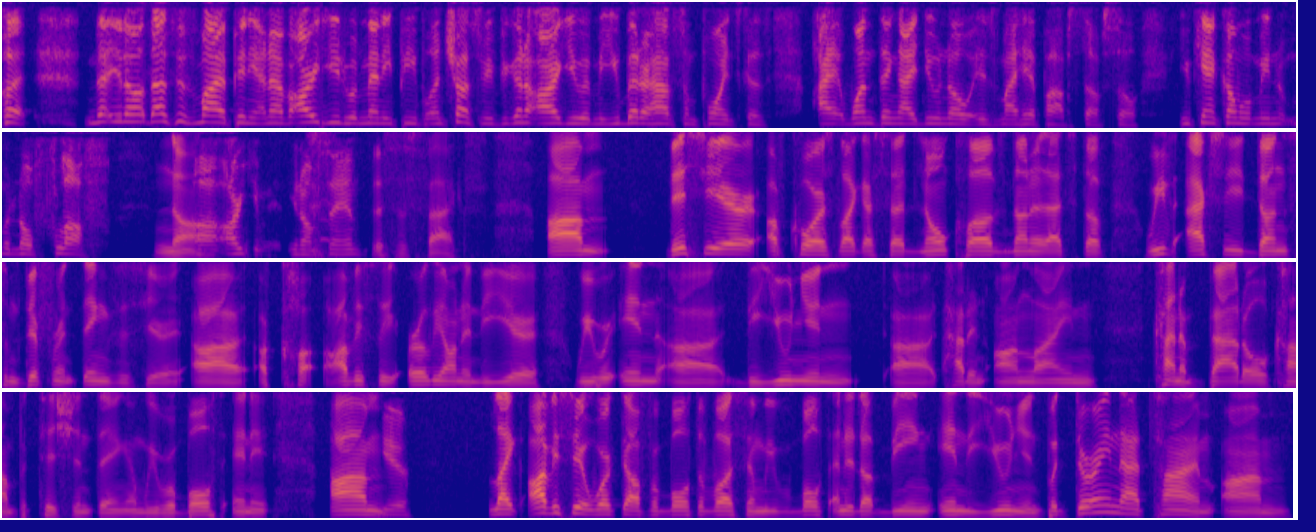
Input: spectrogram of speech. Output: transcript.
but you know that's just my opinion and i've argued with many people and trust me if you're going to argue with me you better have some points because i one thing i do know is my hip-hop stuff so you can't come with me with no fluff no. uh, argument you know what i'm saying? This is facts. Um this year of course like i said no clubs none of that stuff. We've actually done some different things this year. Uh obviously early on in the year we were in uh the union uh had an online kind of battle competition thing and we were both in it. Um yeah like obviously it worked out for both of us and we both ended up being in the union but during that time um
